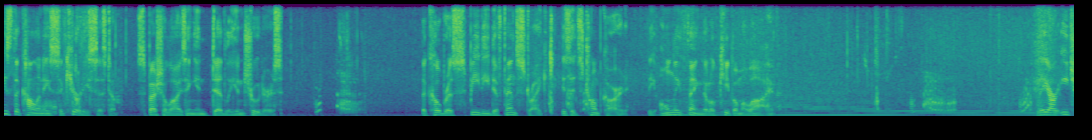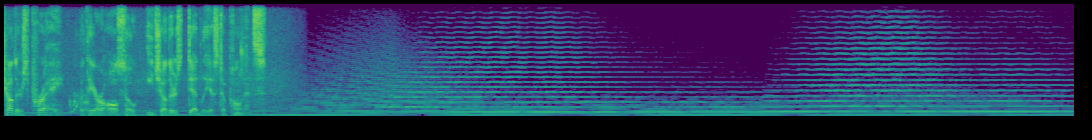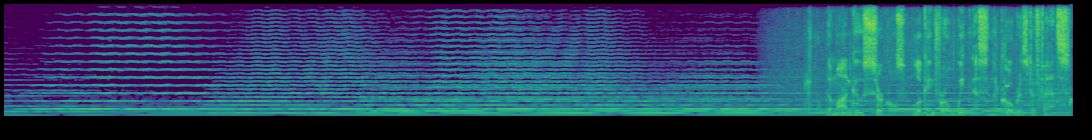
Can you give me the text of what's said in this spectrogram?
He's the colony's security system, specializing in deadly intruders. The Cobra's speedy defense strike is its trump card, the only thing that'll keep him alive. They are each other's prey, but they are also each other's deadliest opponents. The mongoose circles, looking for a weakness in the cobra's defense.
